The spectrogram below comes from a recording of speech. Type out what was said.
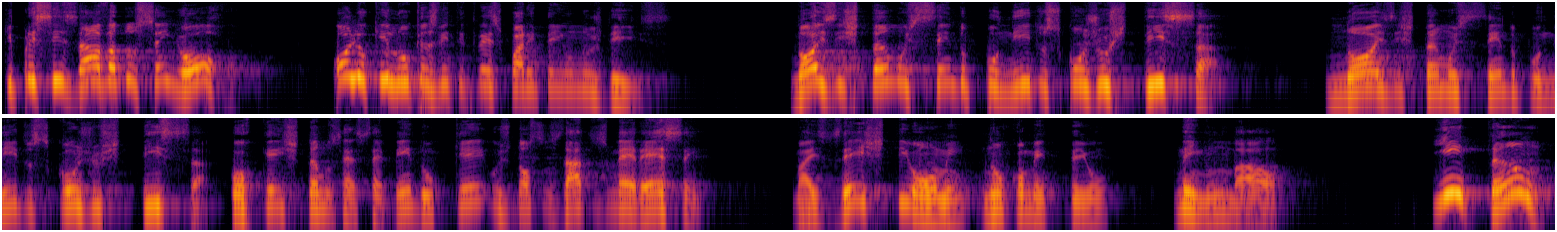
que precisava do Senhor. Olha o que Lucas 23, 41 nos diz. Nós estamos sendo punidos com justiça nós estamos sendo punidos com justiça, porque estamos recebendo o que os nossos atos merecem. Mas este homem não cometeu nenhum mal. E então,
